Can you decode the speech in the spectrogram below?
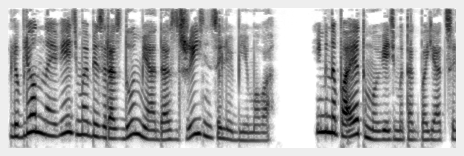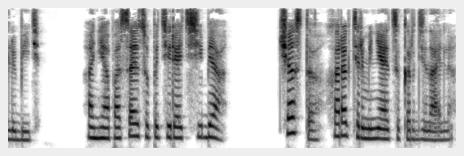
Влюбленная ведьма без раздумий отдаст жизнь за любимого. Именно поэтому ведьмы так боятся любить. Они опасаются потерять себя. Часто характер меняется кардинально.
